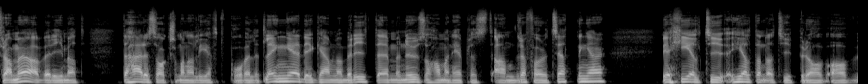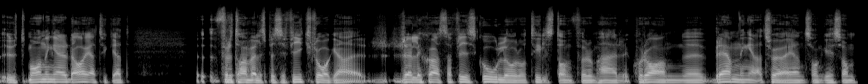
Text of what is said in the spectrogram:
framöver i och med att det här är saker som man har levt på väldigt länge. Det är gamla meriter, men nu så har man helt plötsligt andra förutsättningar. Vi har helt, helt andra typer av, av utmaningar idag. Jag tycker att för att ta en väldigt specifik fråga, religiösa friskolor och tillstånd för de här koranbränningarna tror jag är en sån grej som,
